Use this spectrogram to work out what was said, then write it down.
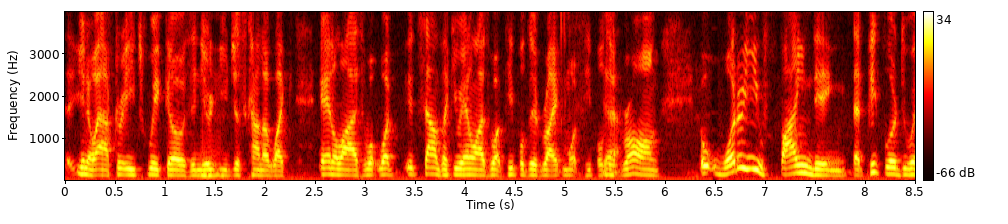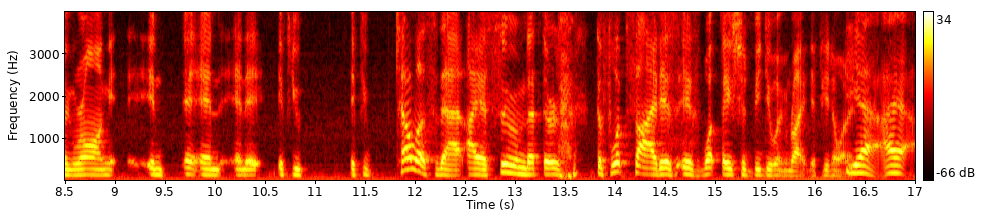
you know after each week goes and you mm-hmm. you just kind of like analyze what what it sounds like you analyze what people did right and what people yeah. did wrong what are you finding that people are doing wrong in and and it, if you if you tell us that, I assume that there's the flip side is is what they should be doing right. If you know what I mean. Yeah, I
